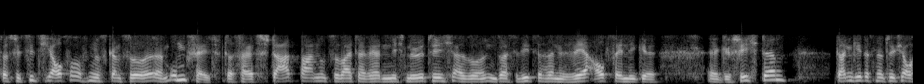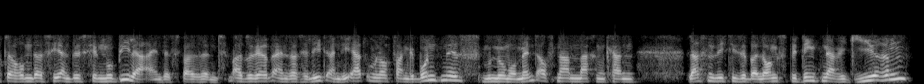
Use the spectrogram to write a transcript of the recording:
Das bezieht sich auch auf das ganze ähm, Umfeld. Das heißt, Startbahnen und so weiter werden nicht nötig. Also ein Satellit ist eine sehr aufwendige äh, Geschichte. Dann geht es natürlich auch darum, dass sie ein bisschen mobiler einsetzbar sind. Also während ein Satellit an die Erdumlaufbahn gebunden ist, nur Momentaufnahmen machen kann, lassen sich diese Ballons bedingt navigieren.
